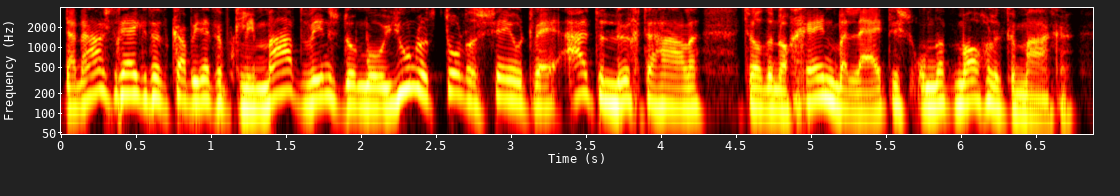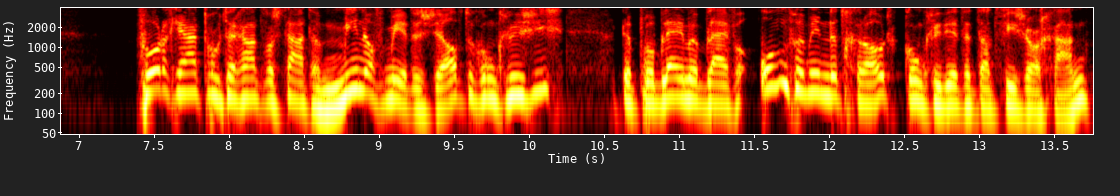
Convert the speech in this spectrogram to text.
Daarnaast rekent het kabinet op klimaatwinst door miljoenen tonnen CO2 uit de lucht te halen, terwijl er nog geen beleid is om dat mogelijk te maken. Vorig jaar trok de Raad van State min of meer dezelfde conclusies. De problemen blijven onverminderd groot, concludeert het adviesorgaan.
